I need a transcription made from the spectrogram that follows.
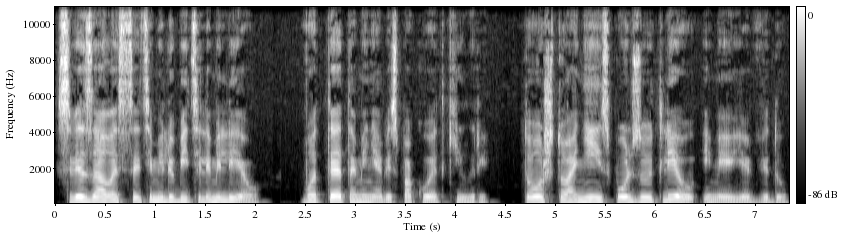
Связалась с этими любителями Лео. Вот это меня беспокоит, Килри. То, что они используют Лео, имею я в виду.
